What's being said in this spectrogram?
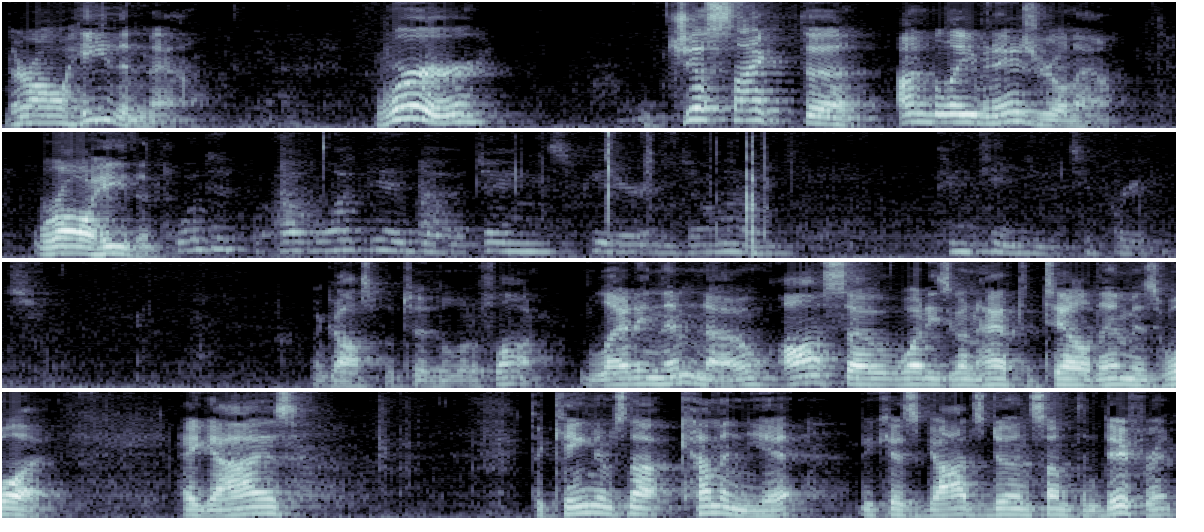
they're all heathen now. We're just like the unbelieving Israel now. We're all heathen. What did, uh, what did uh, James, Peter, and John continue to preach? The gospel to the little flock, letting them know. Also, what he's going to have to tell them is what? Hey, guys, The kingdom's not coming yet because God's doing something different.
